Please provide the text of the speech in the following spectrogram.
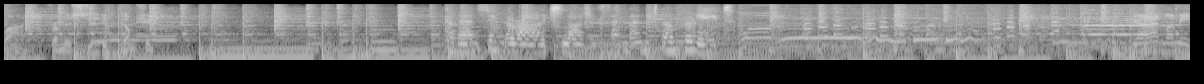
Live from the seat of gumption. Commencing garage logic segment number 8. Let me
